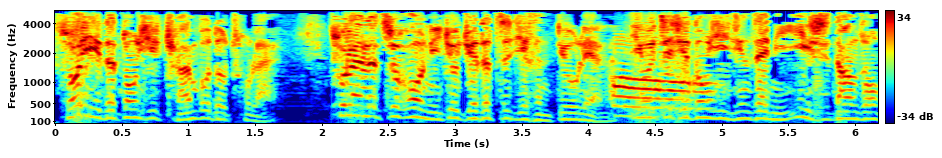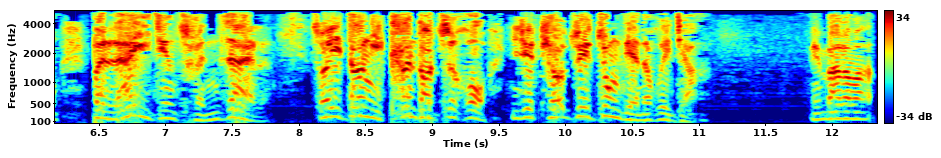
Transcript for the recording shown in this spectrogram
所有的东西全部都出来。出来了之后，你就觉得自己很丢脸了，哦因为这些东西已经在你意识当中本来已经存在了。所以当你看到之后，你就挑最重点的会讲，明白了吗？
